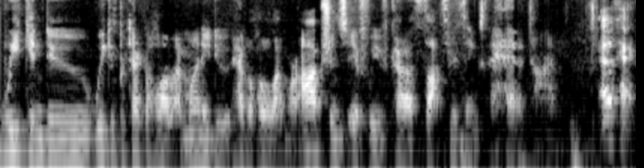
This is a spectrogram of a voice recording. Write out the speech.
we can do we can protect a whole lot more money do have a whole lot more options if we've kind of thought through things ahead of time Okay.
